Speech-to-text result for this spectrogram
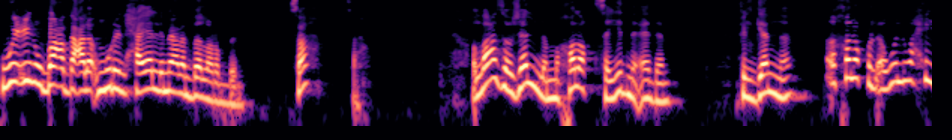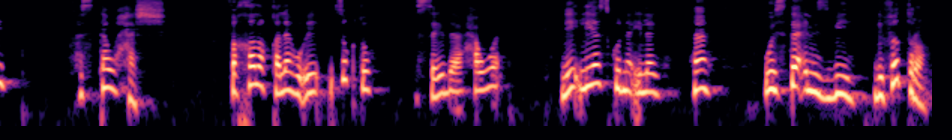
ويعينوا بعض على أمور الحياة اللي ما يعلم بها ربنا. صح؟ صح. الله عز وجل لما خلق سيدنا آدم في الجنة خلقه الأول وحيد فاستوحش فخلق له إيه؟ زوجته. السيدة حواء ليه ليسكن إليها؟ ها؟ ويستانس بيه. دي فطرة.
